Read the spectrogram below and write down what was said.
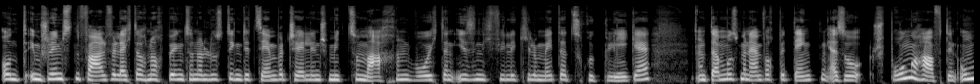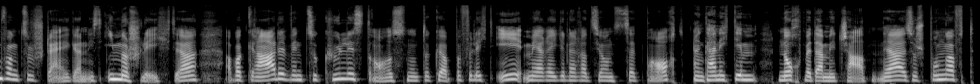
und im schlimmsten Fall vielleicht auch noch bei irgendeiner lustigen Dezember-Challenge mitzumachen, wo ich dann irrsinnig viele Kilometer zurücklege. Und da muss man einfach bedenken, also sprunghaft den Umfang zu steigern, ist immer schlecht, ja. Aber gerade wenn zu kühl ist draußen und der Körper vielleicht eh mehr Regenerationszeit braucht, dann kann ich dem noch mehr damit schaden, ja. Also sprunghaft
